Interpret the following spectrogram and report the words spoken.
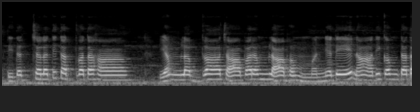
స్థితచ్చలతి తత్వత. యం లబ్ధ్వా చాపరం లాభం మన్యతే నాదికం తత.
